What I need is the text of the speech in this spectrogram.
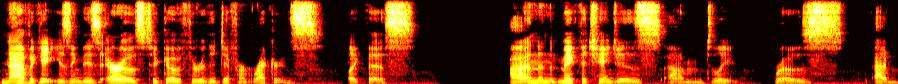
navigate using these arrows to go through the different records like this. Uh, and then make the changes, um, delete rows, add,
